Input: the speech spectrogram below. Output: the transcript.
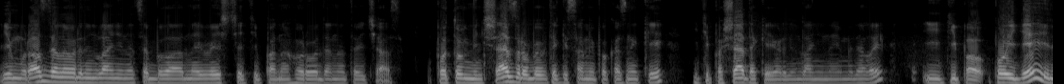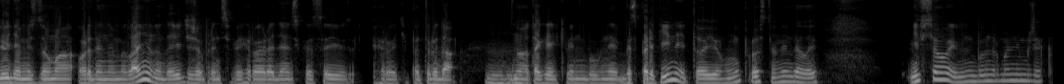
Йому раз дали орден Леніна, це була найвища, типу, нагорода на той час. Потім він ще зробив такі самі показники, і, типу, ще такий орден Леніна йому дали. І, типу, по ідеї, людям із двома орденами Леніна дають вже, в принципі, Герой Радянського Союзу, герой, типу, труда. Мгм. Ну, а так як він був не безпартійний, то йому просто не дали. І все, і він був нормальний мужик.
